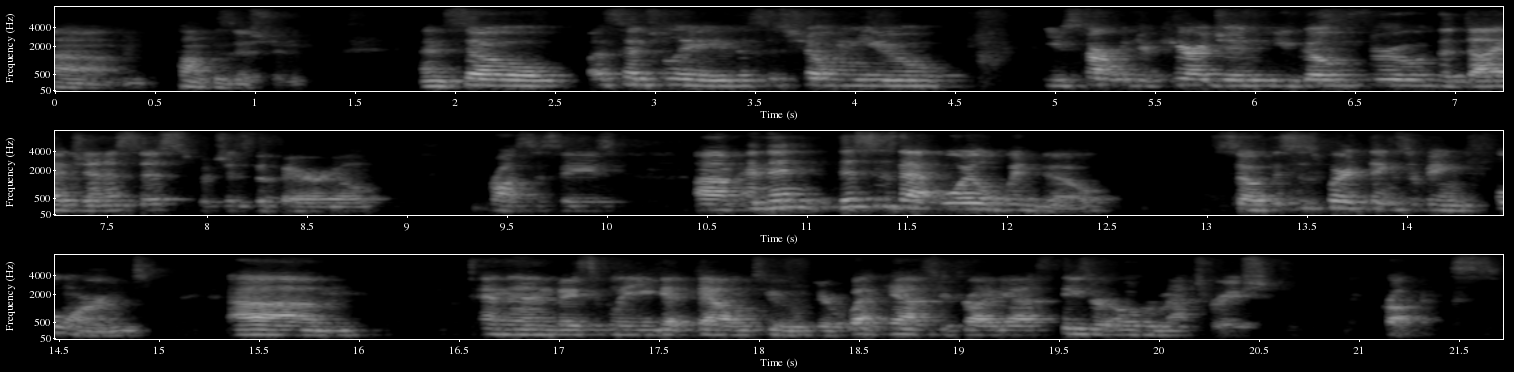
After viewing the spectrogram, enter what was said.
um, composition. And so essentially this is showing you, you start with your kerogen, you go through the diagenesis, which is the burial processes. Um, and then this is that oil window. So this is where things are being formed. Um, and then basically you get down to your wet gas, your dry gas. These are over maturation products.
